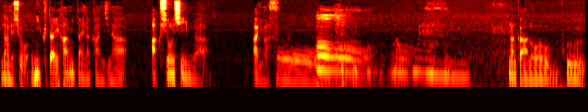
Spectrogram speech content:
なんでしょう、肉体派みたいな感じなアクションシーンがあります。おおーのなんかあの、僕、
